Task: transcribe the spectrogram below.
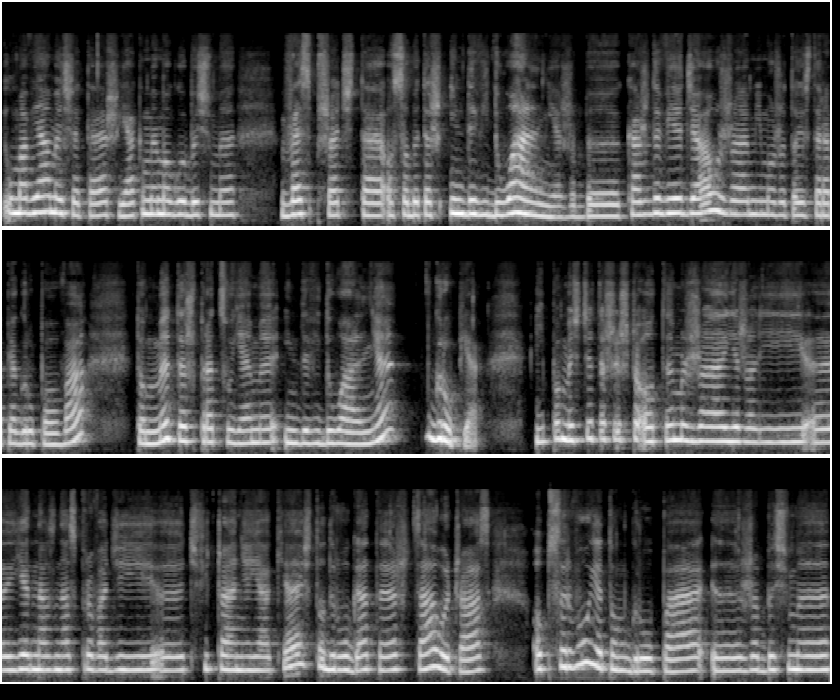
e, umawiamy się też, jak my mogłybyśmy wesprzeć te osoby też indywidualnie, żeby każdy wiedział, że mimo, że to jest terapia grupowa, to my też pracujemy indywidualnie w grupie. I pomyślcie też jeszcze o tym, że jeżeli e, jedna z nas prowadzi e, ćwiczenie jakieś, to druga też cały czas obserwuje tą grupę, e, żebyśmy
